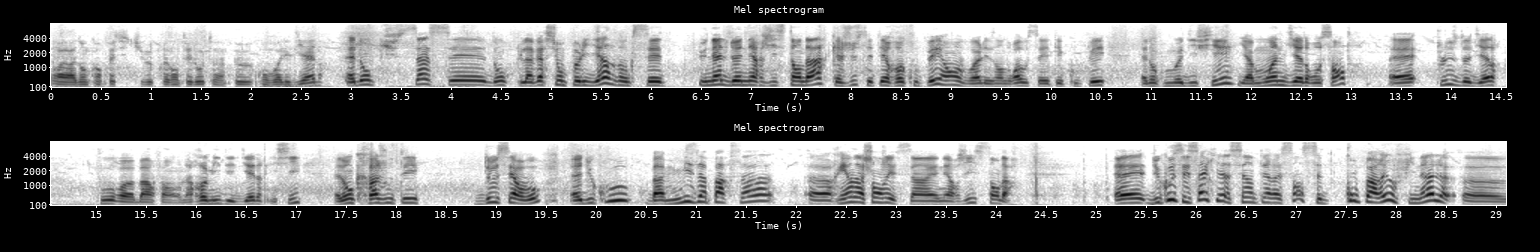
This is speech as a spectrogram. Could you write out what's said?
Voilà, donc après si tu veux présenter l'autre un peu, qu'on voit les dièdres. Et donc ça c'est donc la version polydièdre, donc c'est une aile d'énergie standard qui a juste été recoupée, hein. on voit les endroits où ça a été coupé et donc modifié, il y a moins de dièdres au centre et plus de dièdres pour, euh, bah, enfin on a remis des dièdres ici et donc rajouté deux cerveaux et du coup, bah, mis à part ça, euh, rien n'a changé, c'est un énergie standard. Du coup c'est ça qui est assez intéressant, c'est de comparer au final euh,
